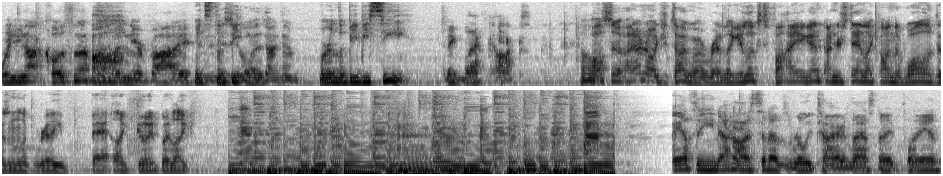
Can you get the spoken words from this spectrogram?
Were you not close enough? I was nearby. It's the you beat- only got him. We're in the BBC. Big Black cocks. Oh. Also, I don't know what you're talking about, Red. Like, it looks fine. I can understand, like, on the wall, it doesn't look really bad, like, good, but, like, Anthony, you know how I said I was really tired last night playing?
